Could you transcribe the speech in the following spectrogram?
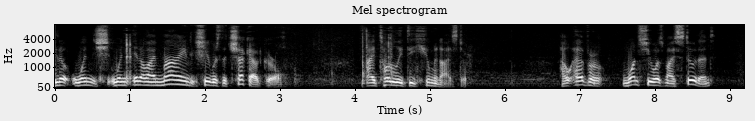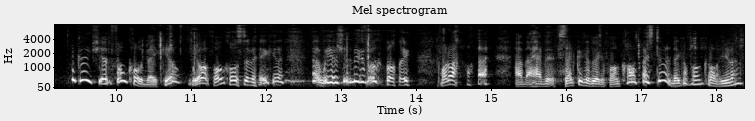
You know, when she, when in my mind she was the checkout girl, I totally dehumanized her. However, once she was my student, okay, she had a phone call to make. You know, we all have phone calls to make. You know, uh, we had to make a phone call. Like, what do I? I have it said because you have to make a phone call. It's my student. Make a phone call. You know.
